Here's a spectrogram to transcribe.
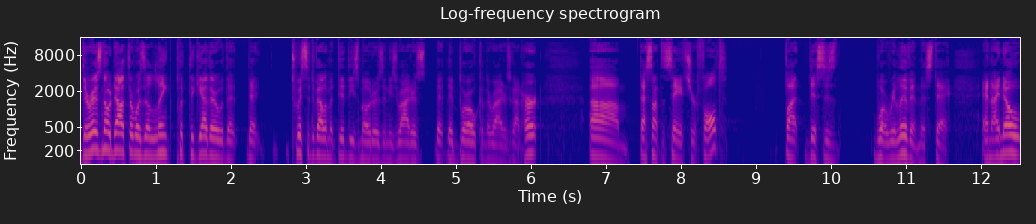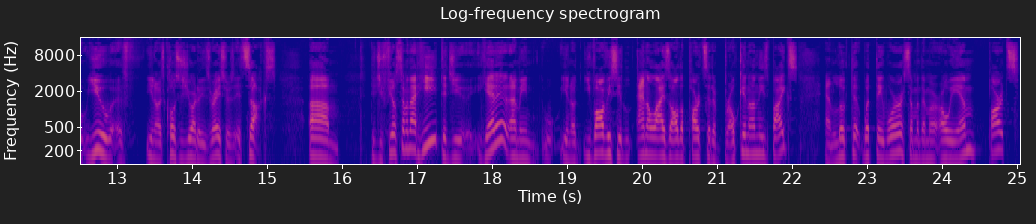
there is no doubt there was a link put together that that Twisted Development did these motors and these riders that they broke and the riders got hurt. Um, that's not to say it's your fault, but this is what we live in this day. And I know you, you know, as close as you are to these racers, it sucks. Um, did you feel some of that heat? Did you get it? I mean, you know, you've obviously analyzed all the parts that have broken on these bikes and looked at what they were. Some of them are OEM parts.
